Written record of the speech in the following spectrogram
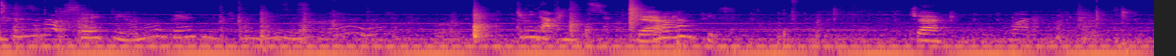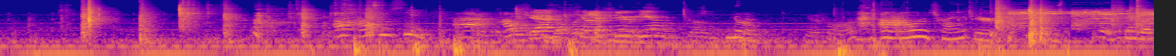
This is about safety. I'm not abandoning you. Give me that piece. I don't have a piece. Jack. What? I'll, I'll see. I, I'll, Jack, can I shoot you? No. I, I want to try it. Here. See, like,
